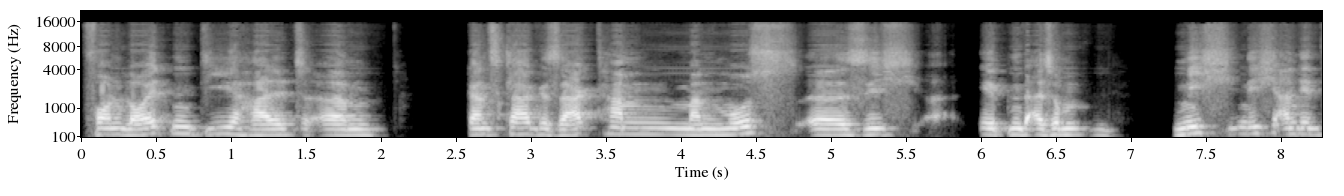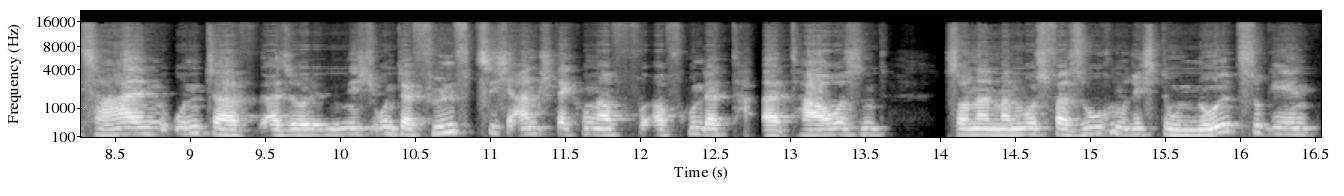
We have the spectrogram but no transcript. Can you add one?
von Leuten, die halt ähm, ganz klar gesagt haben, man muss äh, sich eben, also nicht, nicht an den Zahlen unter, also nicht unter 50 Ansteckungen auf, auf 100.000, sondern man muss versuchen, Richtung Null zu gehen,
